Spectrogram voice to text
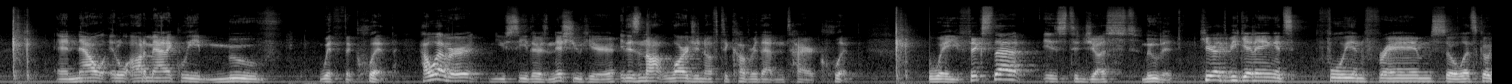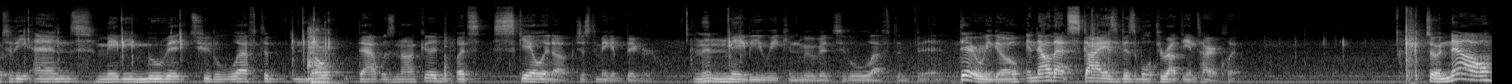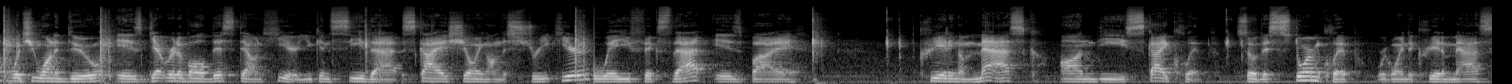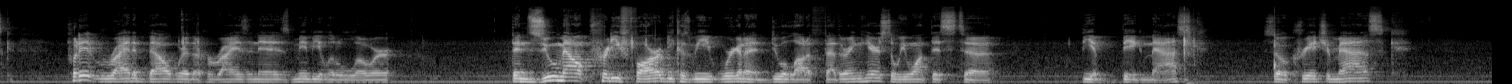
and now it'll automatically move with the clip. However, you see there's an issue here. It is not large enough to cover that entire clip. The way you fix that is to just move it. Here at the beginning, it's fully in frame, so let's go to the end, maybe move it to the left. Nope, that was not good. Let's scale it up just to make it bigger. And then maybe we can move it to the left a bit. There we go. And now that sky is visible throughout the entire clip. So now what you want to do is get rid of all this down here. You can see that sky is showing on the street here. The way you fix that is by creating a mask on the sky clip. So this storm clip, we're going to create a mask, put it right about where the horizon is, maybe a little lower. Then zoom out pretty far because we, we're gonna do a lot of feathering here, so we want this to be a big mask. So create your mask.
